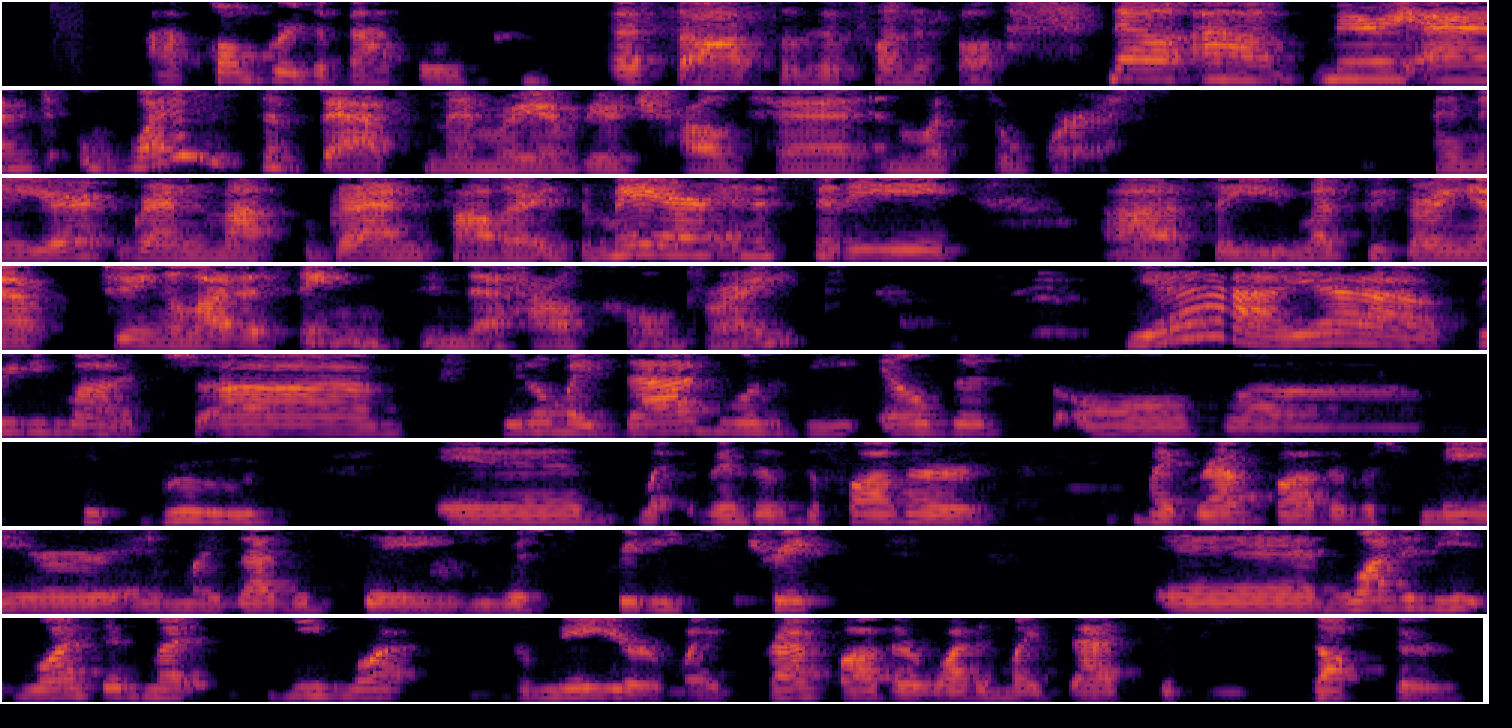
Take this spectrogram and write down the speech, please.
uh, conquer the battle. That's awesome. That's wonderful. Now, um, Mary Ann, what is the best memory of your childhood and what's the worst? I know your grandma, grandfather is a mayor in the city, uh, so you must be growing up doing a lot of things in the household, right? Yeah, yeah, pretty much. Um, you know, my dad was the eldest of uh, his brood, and my, when the, the father my grandfather was mayor and my dad would say he was pretty strict. And wanted he wanted my he want the mayor my grandfather wanted my dad to be doctor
